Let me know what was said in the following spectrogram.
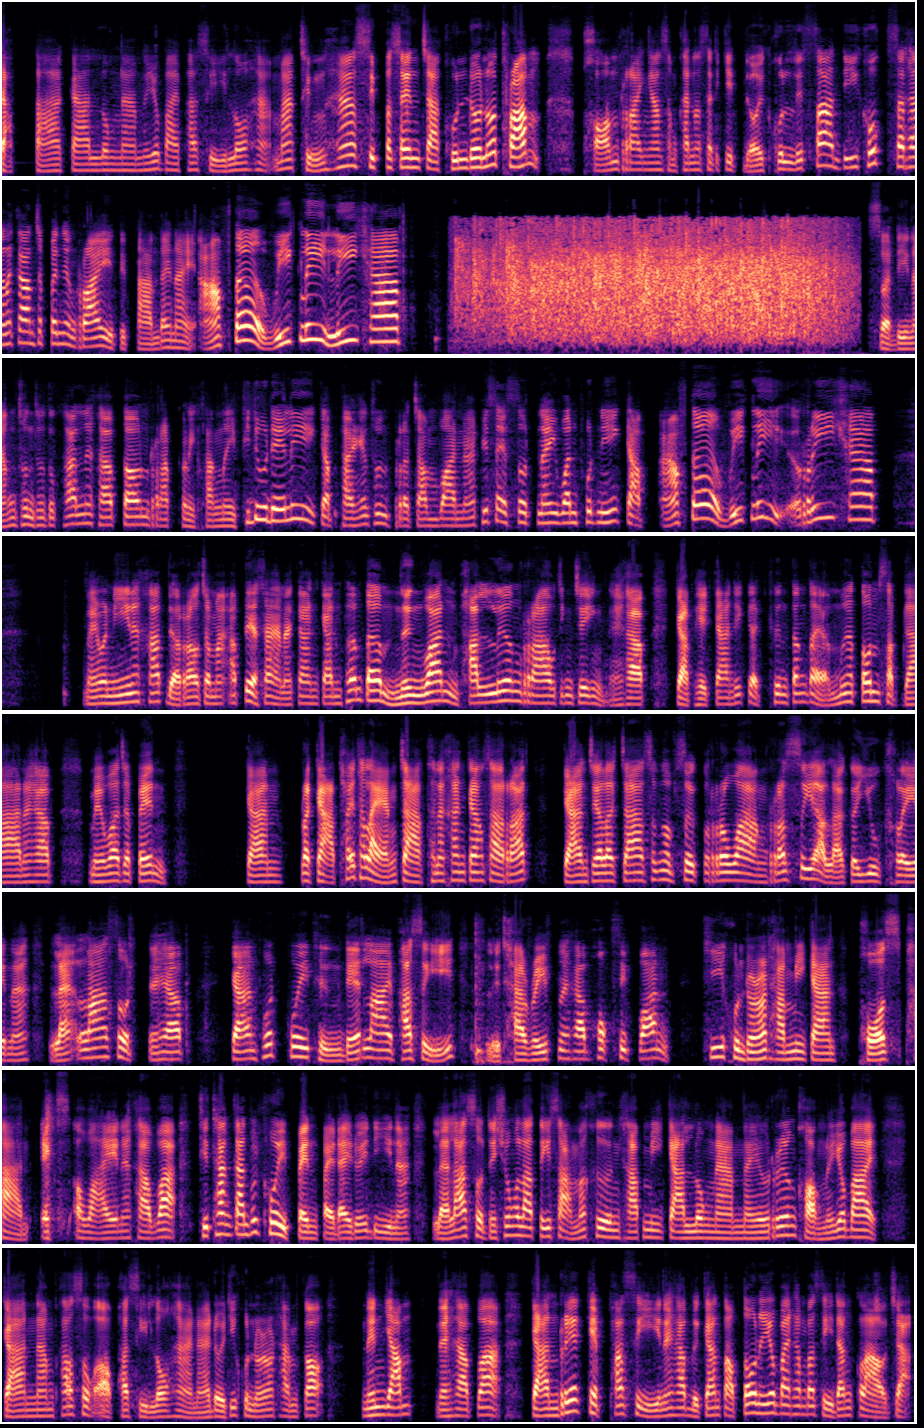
จับตาการลงนามนโยบายภาษีโลหะมากถึง 50%จากคุณโดนัลด์ทรัมป์พร้อมรายงานสำคัญทางเศรษฐกิจโดยคุณลิซ่าดีคุก สถานการณ์จะเป็นอย่างไร ติดตามได้ใน After Weekly Recap สวัสดีนักทุนทุกท่านนะครับ ต้อนรับกันอีกครั้งในฟิดูเดลี่กับแผนการทุนประจำวันนะ พิเศษสุดในวันพุธนี้กับ After Weekly Recap ในวันนี้นะครับเดี๋ยวเราจะมาอัปเดตสถานการณ์กันเพิ่มเติม 1 วันพันเรื่องราวจริงๆนะครับกับเหตุการณ์ที่เกิดขึ้นตั้งแต่เมื่อต้นสัปดาห์นะครับ ไม่ว่าจะเป็นการประกาศถ้อยแถลงจากธนาคารกลางสหรัฐ การเจรจาสงบศึกระหว่างรัสเซียและก็ยูเครนนะและล่าสุดนะครับ การพูดคุยถึงเดทไลน์ภาษี หรือ tariff นะครับ 60 วัน ที่คุณโดนัลด์ทรัมป์มีการโพสต์ผ่าน X เอาไว้นะครับว่าทิศทางการพูดคุยเป็นไปได้ด้วยดีนะ และล่าสุดในช่วงเวลาตีสามเมื่อคืนครับ มีการลงนามในเรื่องของนโยบาย การนำเข้าส่งออกภาษีโลหะนะ โดยที่คุณโดนัลด์ทรัมป์ก็เน้นย้ำนะครับว่าการเรียกเก็บภาษีนะครับหรือการตอบโต้นโยบายทางภาษีดังกล่าวจะ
